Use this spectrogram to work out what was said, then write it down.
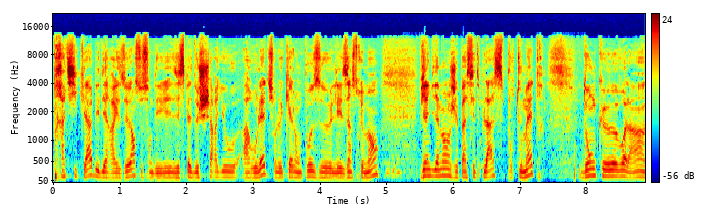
praticables et des risers, ce sont des espèces de chariots à roulettes sur lesquels on pose les instruments. Bien évidemment, j'ai pas assez de place pour tout mettre, donc euh, voilà, hein,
